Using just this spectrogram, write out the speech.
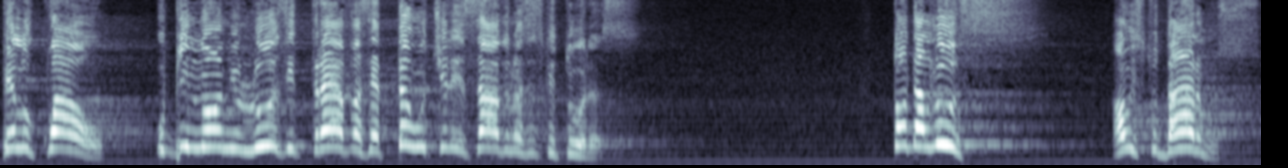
pelo qual o binômio luz e trevas é tão utilizado nas Escrituras. Toda luz, ao estudarmos,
